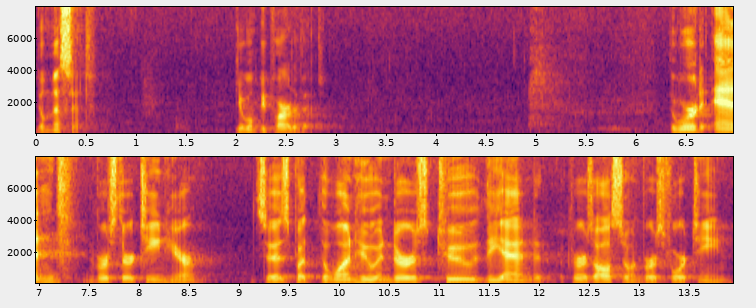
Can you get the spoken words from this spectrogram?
You'll miss it. You won't be part of it. The word end in verse 13 here, it says, But the one who endures to the end, it occurs also in verse 14,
